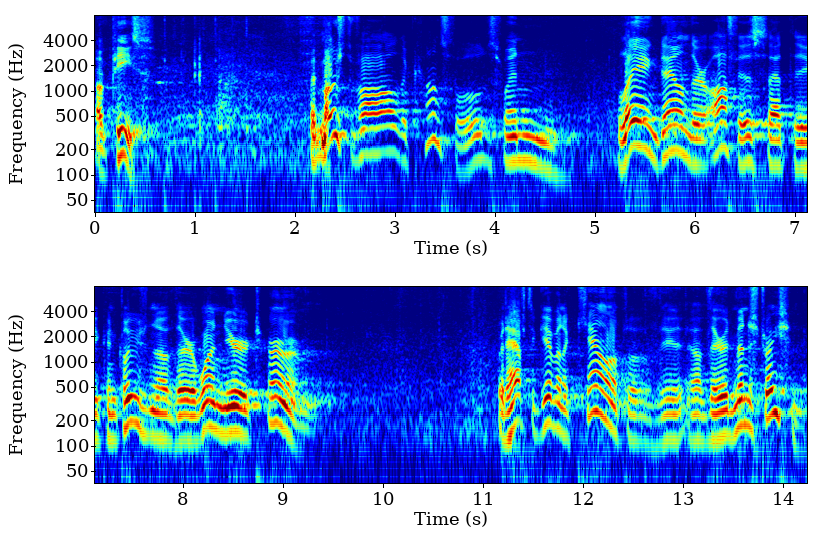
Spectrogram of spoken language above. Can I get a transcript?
of peace. But most of all, the consuls, when laying down their office at the conclusion of their one-year term, would have to give an account of, the, of their administration,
